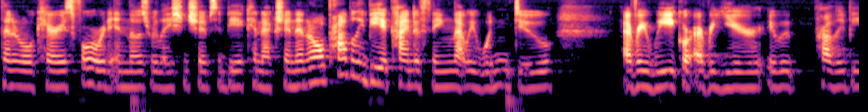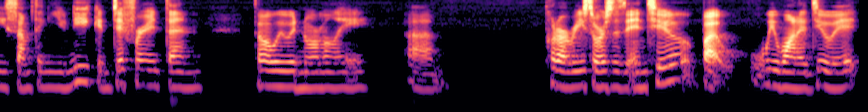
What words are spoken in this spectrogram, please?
then it will carry us forward in those relationships and be a connection. And it'll probably be a kind of thing that we wouldn't do every week or every year. It would probably be something unique and different than, than what we would normally um, put our resources into. But we want to do it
